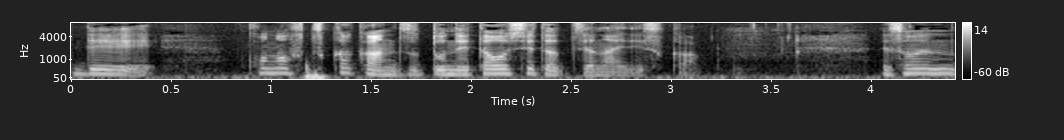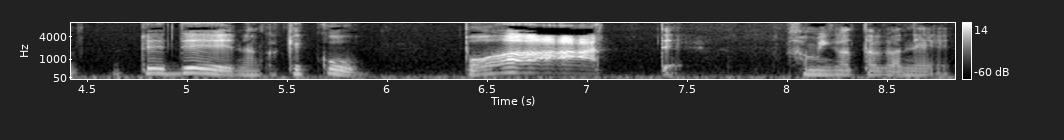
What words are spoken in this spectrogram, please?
で、この2日間ずっとネタをしてたじゃないですか。でそれで、なんか結構、バーって髪型がね、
